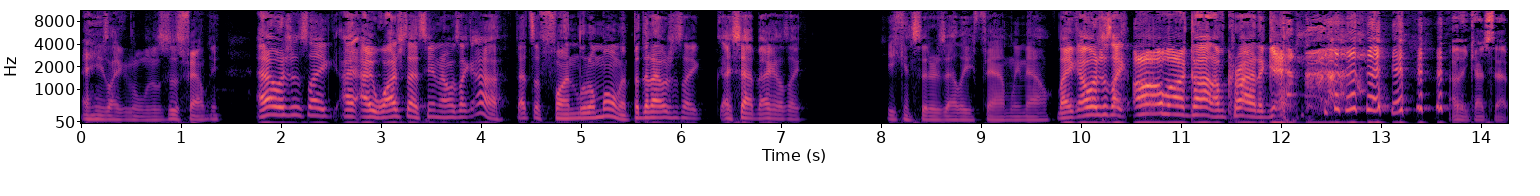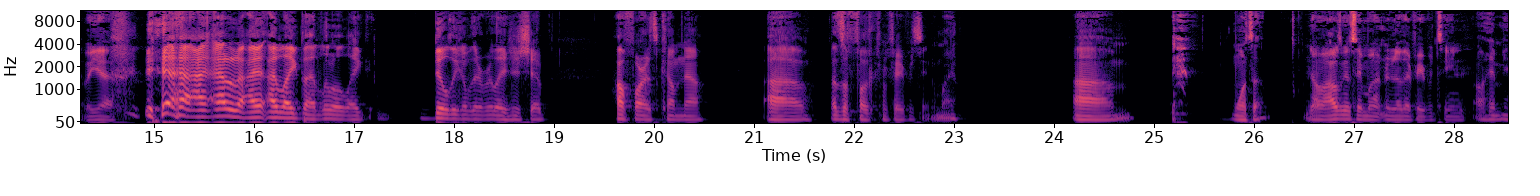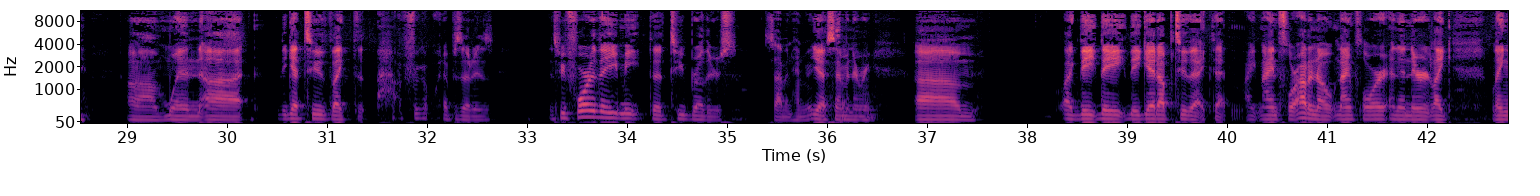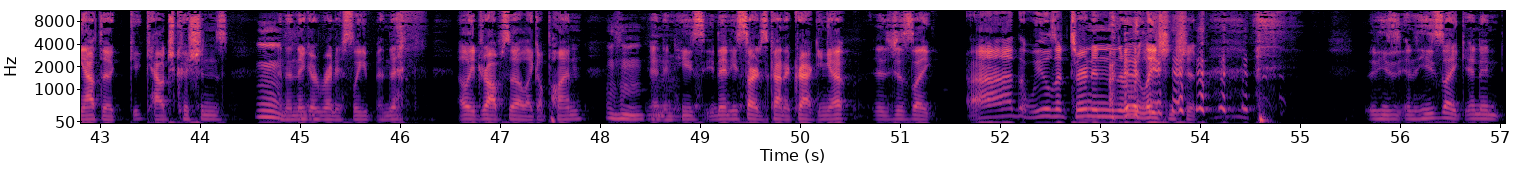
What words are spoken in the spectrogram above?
and he's like well, this is family, And I was just like, I, I watched that scene and I was like, ah, that's a fun little moment. But then I was just like, I sat back and I was like, he considers Ellie family now. Like I was just like, oh my god, I'm crying again. I didn't catch that, but yeah. yeah, I, I don't know. I, I like that little like building of their relationship. How far it's come now. Uh, that's a fucking favorite scene of mine. Um, what's up? No, I was gonna say my, another favorite scene. Oh, hit me. Um, when uh they get to like the I forget what episode it is. It's before they meet the two brothers. Simon Henry. Yeah, Sam and Henry. Um, like they, they, they get up to like that like ninth floor. I don't know ninth floor, and then they're like laying out the couch cushions, and then they go ready to sleep, and then Ellie drops uh, like a pun, and then he's and then he starts kind of cracking up. It's just like ah, the wheels are turning in the relationship. and he's and he's like, and then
